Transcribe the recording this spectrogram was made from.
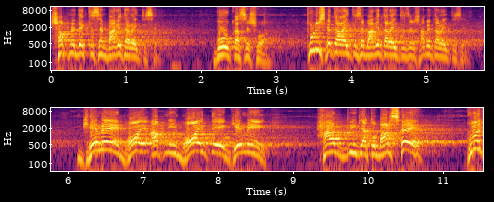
স্বপ্নে দেখতেছেন বাঘে তাড়াইতেছে বউ কাছে শোয়া। পুলিশে তাড়াইতেছে বাঘে তাড়াইতেছে সাবে তাড়াইতেছে ঘেমে, ভয়, আপনি ভয়তে ঘেমে হার্টবিট এত বাড়ছে। ঘুমের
